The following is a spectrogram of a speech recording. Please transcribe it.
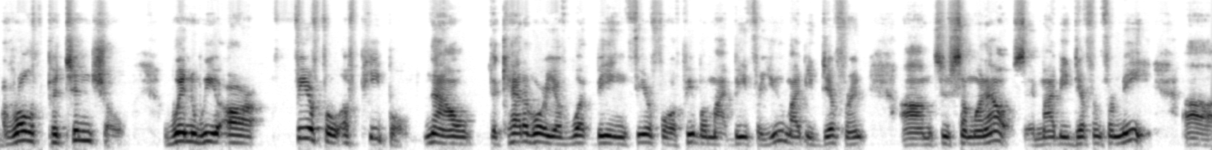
growth potential when we are fearful of people. Now, the category of what being fearful of people might be for you might be different um, to someone else. It might be different for me. Uh,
